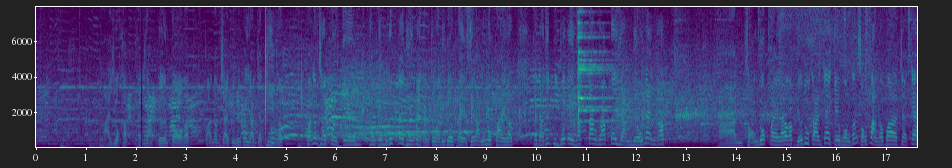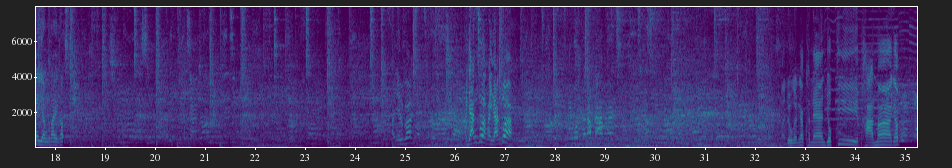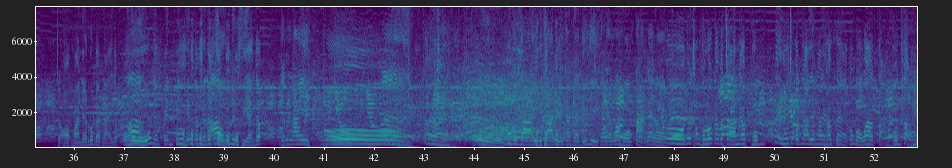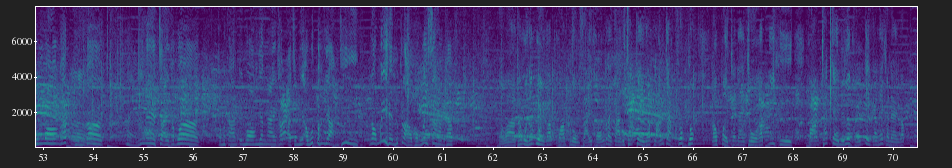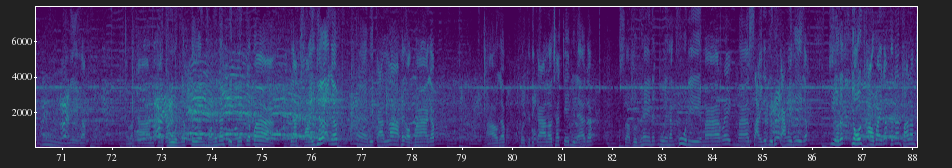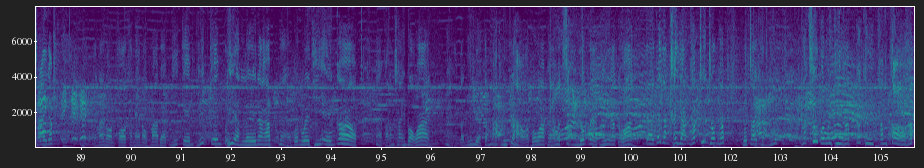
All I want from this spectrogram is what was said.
หลายยกครับขยับเดินต่อครับฟ้านำชัยป็นเพชรพยายามจะถีบครับฟ้านำชัยเปิดเกมทำเกมรุกได้ดีครับแม่แต่จังหวะนี้โดนเตะเสียหลักล้มลงไปครับขณะที่ปิ่นเพชรเองครับตั้งรับได้อย่างเหนียวแน่นครับผ่านสองยกไปแล้วครับ เดี๋ยวดูการแก้เกมของทั้งสองฝั่งครับว่าจะแก้อย่างไรครับขยันด้วยขยันด้วยขยันด้วยบนกระดับดังไง ดูกันครับคะแนนยกที่ผ่านมาครับ จะออกมาในรูปแบบไหนครับ โอ้โห ยังเป็นปิ่นเพชรครับชนะอ้าวสองหนึ่งเสียงครับ ยังไง โอ้โอ้แม่โอ้โหผู้บรรยายอุทานเหมือนกันแบบนี้นี่แสดงว่ามองต่างแน่นอน โอ้ด้วยคำเคารพครับอาจารย์ครับ ผมไม่รู้จะบรรยายยังไงครับแหมต้องบอกว่าต่างคนต่างมุมมองครับผมก็แหมไม่แน่ใจครับว่ากรรมการไปมองยังไงครับ อาจจะมีอาวุธบางอย่างที่เราไม่เห็นหรือเปล่าผมไม่ทราบครับ แต่ว่าทั้งหมดทั้งมวลครับความโปร่งใสของรายการนี้ชัดเจนครับ หลังจากครบยกเราเปิดคะแนนโชว์ครับ นี่คือความชัดเจนในเรื่องของเก่งการให้คะแนนครับ อืมนี่ครับกรรมการไพฑูรย์ครับเตือนของทางด้านปิ่นเพชรครับว่า อย่าถอยเยอะครับแหมมีการลากให้ออกมาครับเอาครับกฎกติกาเราชัดเจนอยู่แล้วครับ สนับสนุนให้นักมวยทั้งคู่ดีมาเร่งมาใส่กันอยู่ที่กลางเวทีครับ เกี่ยวแล้วโยนเข่าไปครับทางด้านฟ้าลำชัยครับแน่นอนพอคะแนนออกมาแบบนี้เกมพลิกเกมเปลี่ยนเลยนะครับบนเวทีเองก็แหมพันน้ำชัยบอกว่าตอนนี้เหลือแต่หมัดหรือเปล่าครับเพราะว่าแพ้มาสองยกแบบนี้ครับแต่ว่าแกก็ยังขยันครับชื่นชมครับ หัวใจของนักสู้บนเวทีครับก็คือทำต่อครับ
